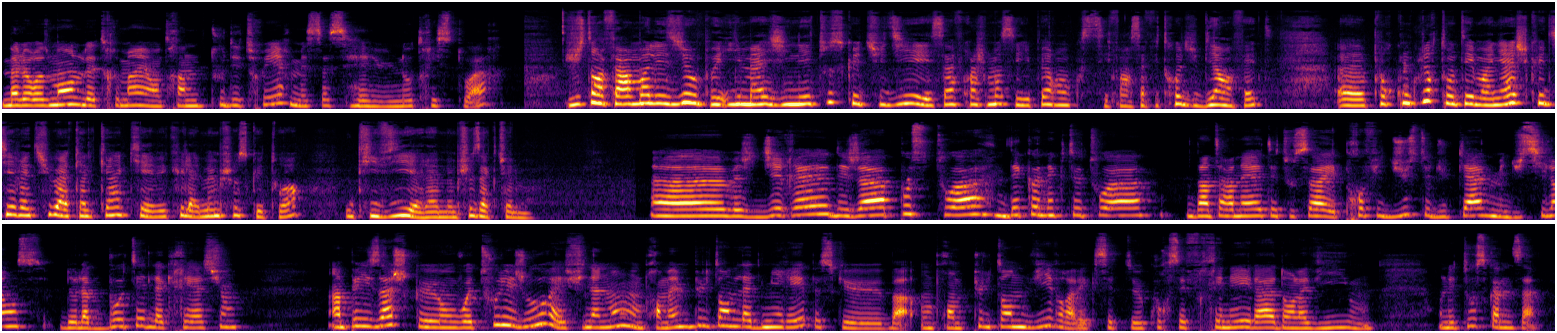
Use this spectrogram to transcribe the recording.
Malheureusement, l'être humain est en train de tout détruire, mais ça c'est une autre histoire. Juste en fermant les yeux, on peut imaginer tout ce que tu dis et ça, franchement, c'est hyper, enfin, ça fait trop du bien en fait. Euh, pour conclure ton témoignage, que dirais-tu à quelqu'un qui a vécu la même chose que toi ou qui vit la même chose actuellement? Euh, bah, je dirais déjà, pose-toi, déconnecte-toi d'Internet et tout ça et profite juste du calme et du silence, de la beauté de la création. Un paysage qu'on voit tous les jours et finalement on prend même plus le temps de l'admirer parce que bah on prend plus le temps de vivre avec cette course effrénée là dans la vie. On, on est tous comme ça.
